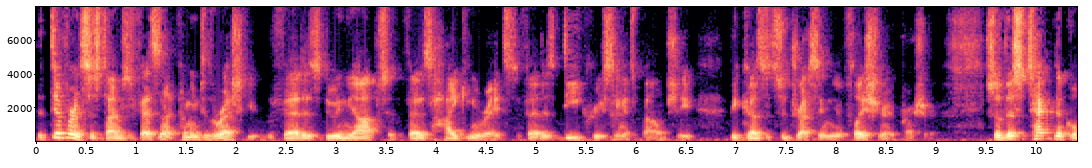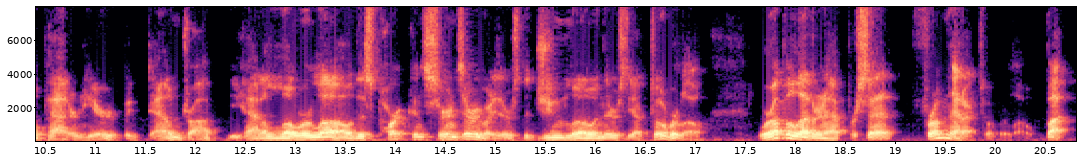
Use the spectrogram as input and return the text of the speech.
the difference this time is the Fed's not coming to the rescue. The Fed is doing the opposite. The Fed is hiking rates. The Fed is decreasing its balance sheet because it's addressing the inflationary pressure. So this technical pattern here, big down drop, you had a lower low. This part concerns everybody. There's the June low and there's the October low. We're up 11.5% from that October low. But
